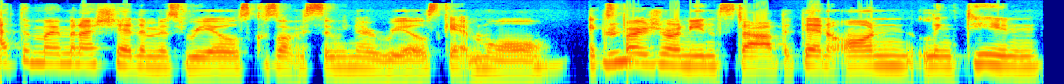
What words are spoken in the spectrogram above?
At the moment, I share them as reels because obviously we know reels get more mm-hmm. exposure mm-hmm. on Insta. But then on LinkedIn,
